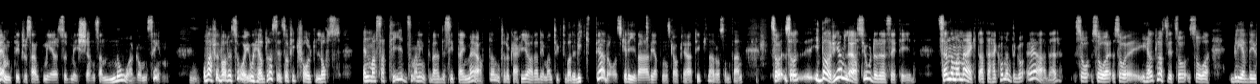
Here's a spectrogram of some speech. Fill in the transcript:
50% mer submissions än någonsin. Mm. Och varför var det så? Jo, helt plötsligt så fick folk loss en massa tid som man inte behövde sitta i möten för att kanske göra det man tyckte var det viktiga då, skriva vetenskapliga artiklar och sånt där. Så, så i början lösgjorde det sig tid. Sen när man märkte att det här kommer inte gå över så, så, så helt plötsligt så, så blev det ju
